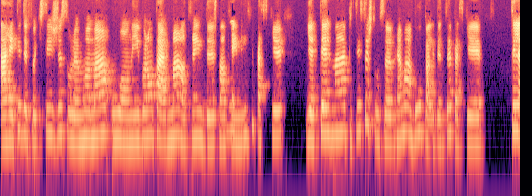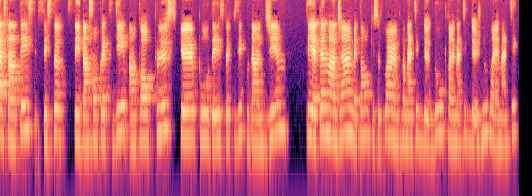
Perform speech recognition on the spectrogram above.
arrêter de focuser juste sur le moment où on est volontairement en train de s'entraîner parce que il y a tellement, puis tu sais, ça, je trouve ça vraiment beau de parler de ça parce que, tu sais, la santé, c'est ça, c'est dans son quotidien encore plus que pour des résultats physiques ou dans le gym. Tu sais, il y a tellement de gens, mettons, que ce soit une problématique de dos, problématique de genoux, problématique,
